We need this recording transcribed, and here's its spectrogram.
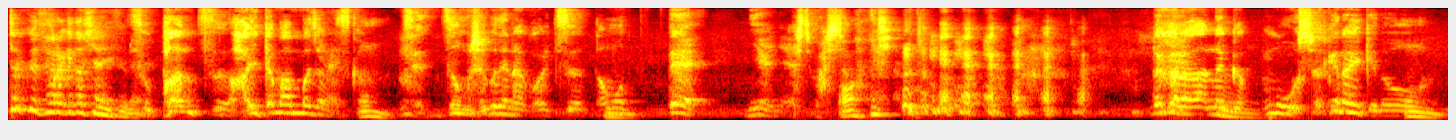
全くさらけ出してないんですよね。そうパンツ履いたまんまじゃないですか。うん全然面白くねえな、こいつ、と思って、ニヤニヤしてました。あ だから、なんか、うん申し訳ないけど、うん。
